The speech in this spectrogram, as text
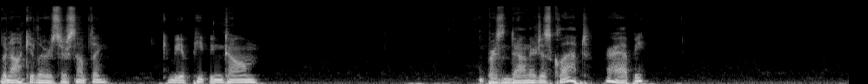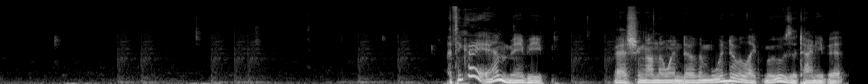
Binoculars or something. Could be a peeping Tom. The person down there just clapped. They're happy. I think I am maybe bashing on the window. The window like moves a tiny bit.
